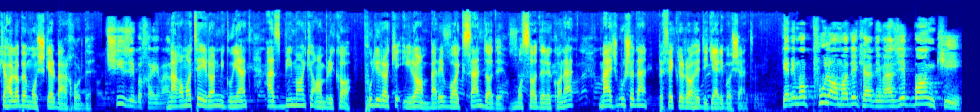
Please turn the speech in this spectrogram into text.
که حالا به مشکل برخورده. چیزی بخوایم مقامات ایران می‌گویند از بیما که آمریکا پولی را که ایران برای واکسن داده مصادره کند مجبور شدن به فکر راه دیگری باشند. یعنی ما پول آماده کردیم از یه بانکی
